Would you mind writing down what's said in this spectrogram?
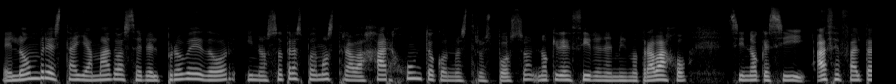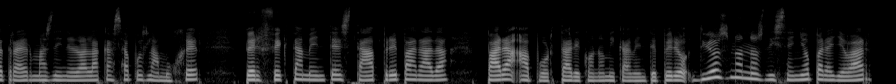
El hombre está llamado a ser el proveedor y nosotras podemos trabajar junto con nuestro esposo, no quiere decir en el mismo trabajo, sino que si hace falta traer más dinero a la casa, pues la mujer perfectamente está preparada para aportar económicamente. Pero Dios no nos diseñó para llevar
